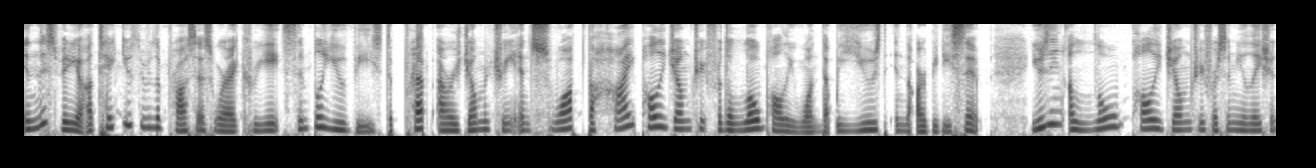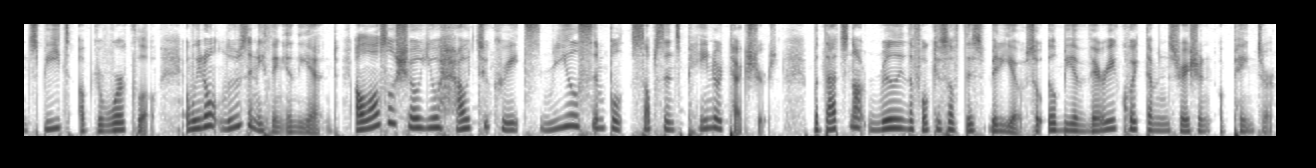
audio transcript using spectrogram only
In this video, I'll take you through the process where I create simple UVs to prep our geometry and swap the high poly geometry for the low poly one that we used in the RBD sim. Using a low poly geometry for simulation speeds up your workflow, and we don't lose anything in the end. I'll also show you how to create real simple substance painter textures, but that's not really the focus of this video, so it'll be a very quick demonstration of Painter.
